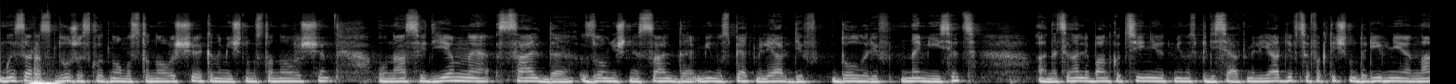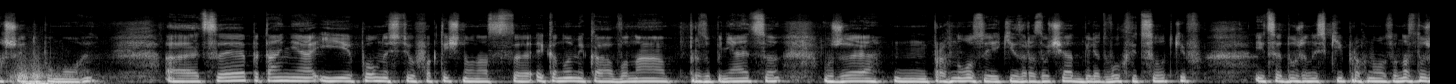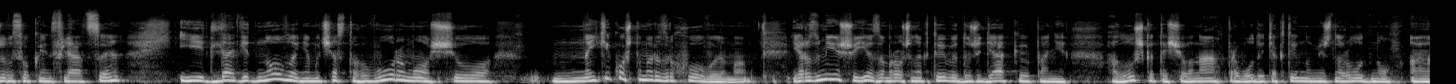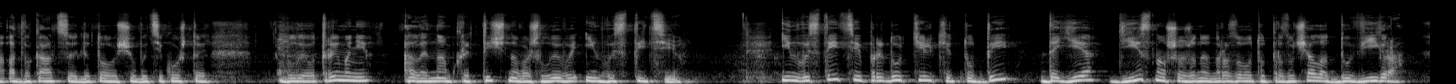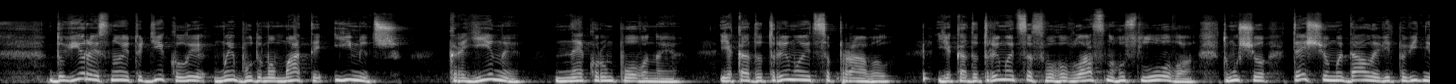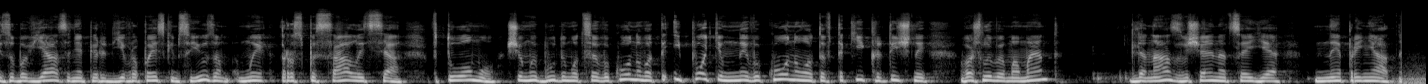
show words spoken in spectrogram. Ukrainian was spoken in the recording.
Ми зараз в дуже складному становищі, економічному становищі. У нас від'ємне сальдо, зовнішнє сальдо мінус 5 мільярдів доларів на місяць. А Національний банк оцінює мінус 50 мільярдів. Це фактично дорівнює нашої допомоги. Е, Це питання і повністю фактично у нас е, економіка вона призупиняється. Вже прогнози, які зараз звучать біля 2%. І це дуже низькі прогнози. У нас дуже висока інфляція. І для відновлення ми часто говоримо, що на які кошти ми розраховуємо. Я розумію, що є заморожені активи. Дуже дякую пані Галушка, те, що вона проводить активну міжнародну адвокацію для того, щоб ці кошти були отримані. Але нам критично важливі інвестиції. Інвестиції прийдуть тільки туди, де є дійсно, що вже неодноразово тут прозвучало, довіра. Довіра існує тоді, коли ми будемо мати імідж країни некорумпованої, яка дотримується правил, яка дотримується свого власного слова. Тому що те, що ми дали відповідні зобов'язання перед Європейським Союзом, ми розписалися в тому, що ми будемо це виконувати, і потім не виконувати в такий критичний важливий момент. Для нас, звичайно, це є неприйнятним.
